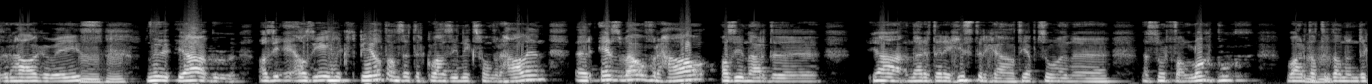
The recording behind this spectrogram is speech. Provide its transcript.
verhaal geweest. Nu, ja, als je, als je eigenlijk speelt, dan zit er quasi niks van verhaal in. Er is wel verhaal als je naar, de, ja, naar het register gaat. Je hebt zo'n eh, een soort van logboek, waar dat er dan een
